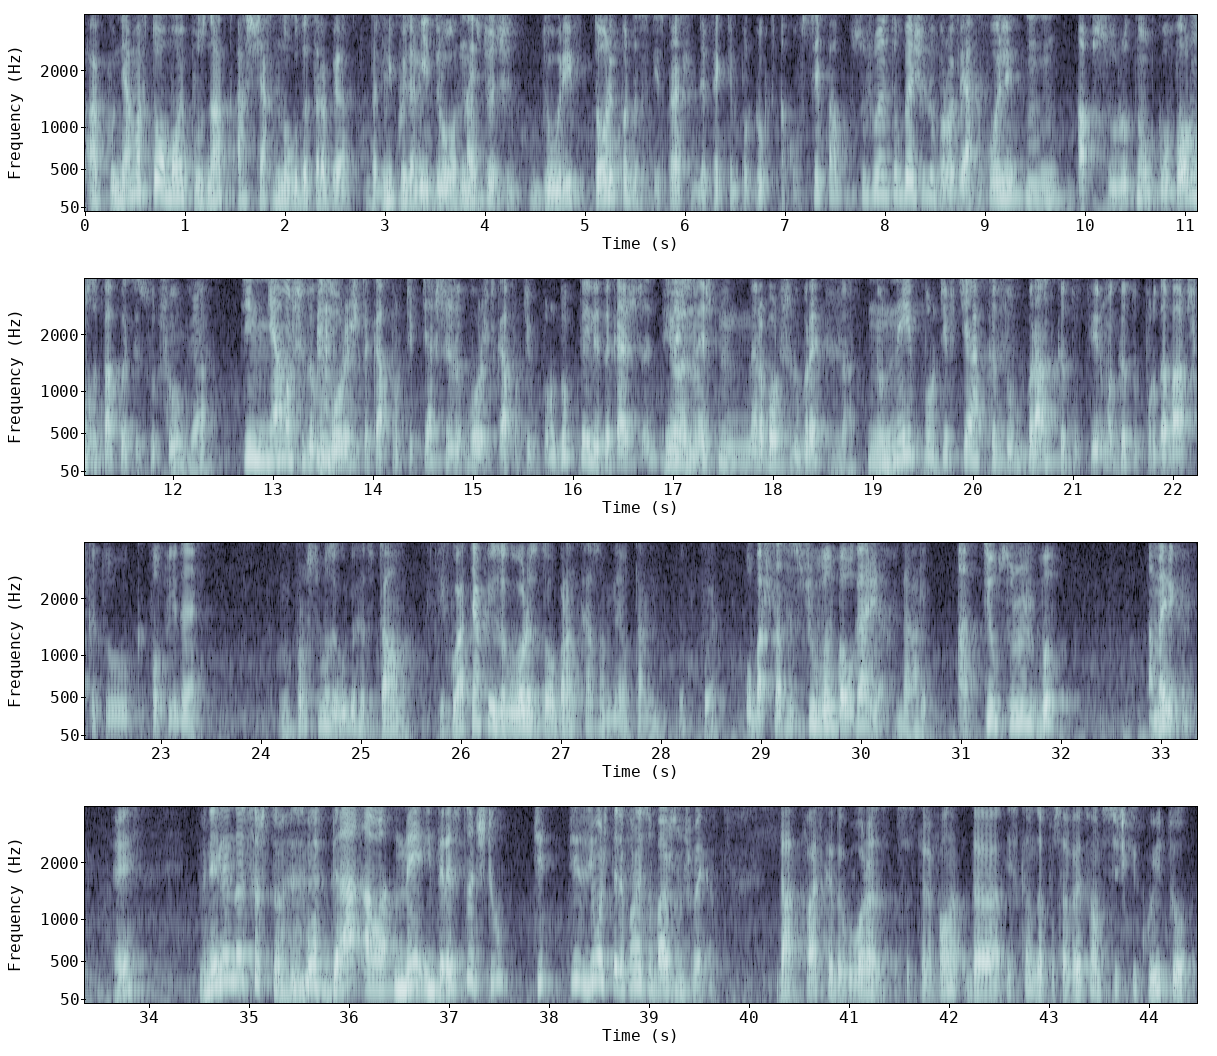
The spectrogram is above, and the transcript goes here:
ако нямах този мой познат, аз щях много да тръбя, да никой да не И там. нещо е, че дори втори път да са ти изпратили дефектен продукт, ако все пак обслужването беше добро и бяха поели м- абсолютно отговорност за това, което се е случило, Да. ти нямаше да говориш така против тях, ще да говориш така против продукта или да кажеш, си Именно. нещо не работеше добре, Да. но не и против тях като бранд, като фирма, като продавач, като каквото и да е. Просто ме загубиха тотално. И когато някой заговори за този бранд, казвам, не, оттам не купуя. Обаче това се е случило в България. Да. А ти обслужваш в Америка. Е, не е ли едно и също? да, ама не, интересното е, че ти, ти, взимаш телефона и се обаждаш на човека. Да, това исках да говоря с, с телефона, да искам да посъветвам всички, които...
